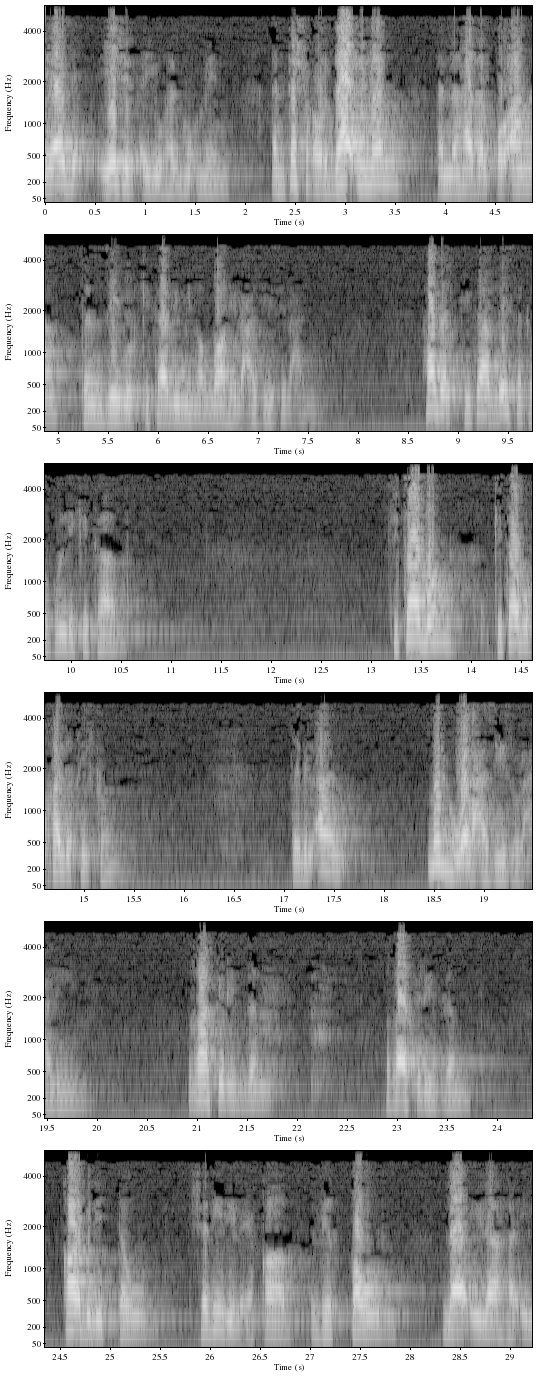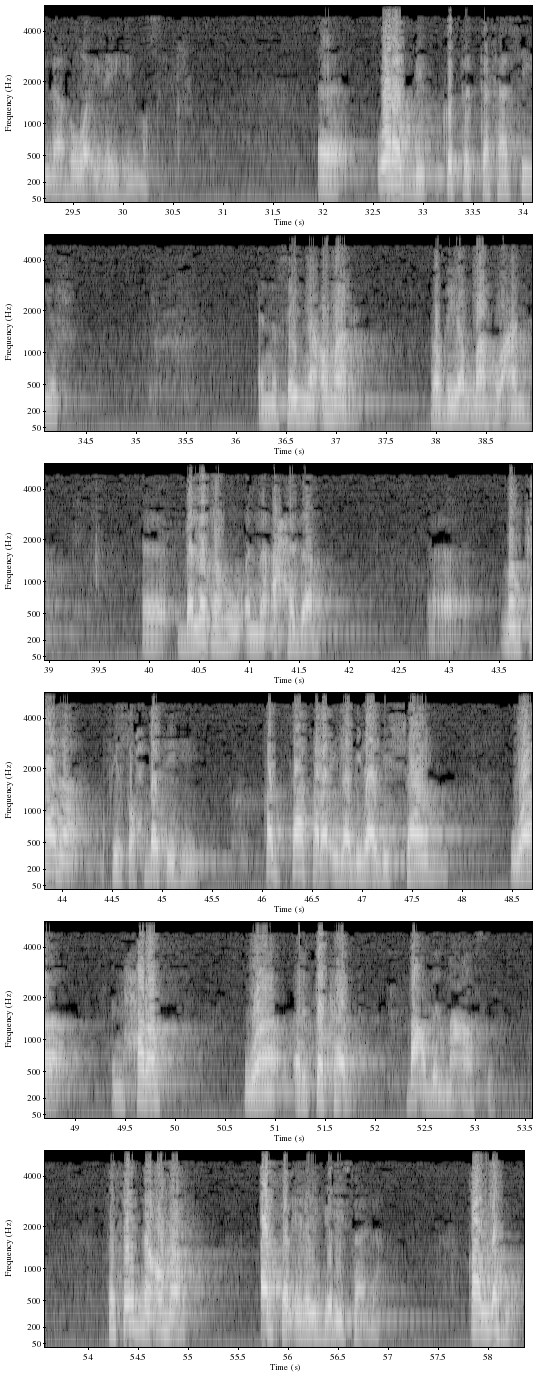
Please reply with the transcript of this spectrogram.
يجب أيها المؤمن أن تشعر دائما أن هذا القرآن تنزيل الكتاب من الله العزيز العليم. هذا الكتاب ليس ككل كتاب. كتاب كتاب خالق الكون. طيب الآن من هو العزيز العليم؟ غافر الذنب غافر الذنب. قابل التوب شديد العقاب ذي الطول لا إله إلا هو إليه المصير. أه ورد بكتب التفاسير أن سيدنا عمر رضي الله عنه أه بلغه أن أحد أه من كان في صحبته قد سافر إلى بلاد الشام وانحرف وارتكب بعض المعاصي. فسيدنا عمر أرسل إليه رسالة قال له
